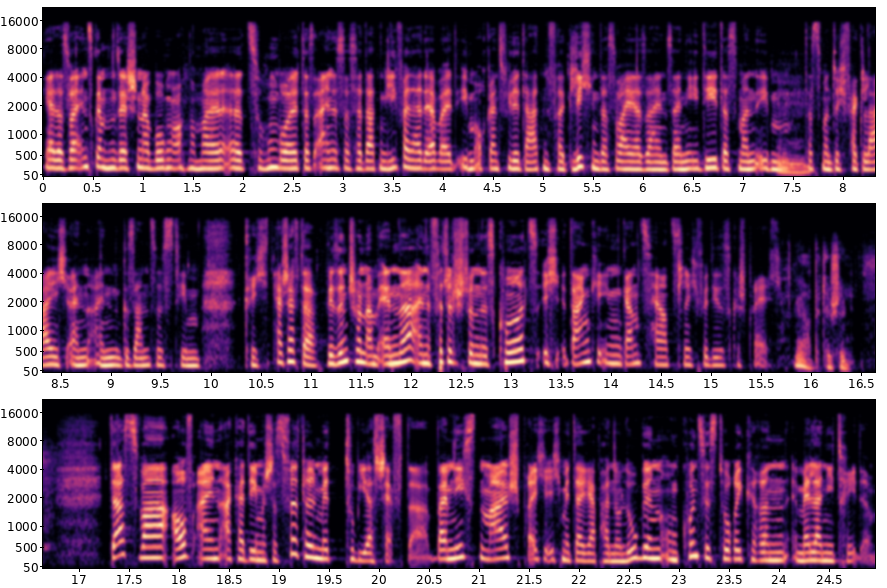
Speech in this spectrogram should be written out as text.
Ja, das war insgesamt ein sehr schöner Bogen auch nochmal äh, zu Humboldt. Das eine ist, dass er Daten geliefert hat, aber eben auch ganz viele Daten verglichen. Das war ja sein, seine Idee, dass man eben, mhm. dass man durch Vergleich ein, ein Gesamtsystem kriegt. Herr Schäfter, wir sind schon am Ende. Eine Viertelstunde ist kurz. Ich danke Ihnen ganz herzlich für dieses Gespräch. Ja, bitteschön. Das war auf ein akademisches Viertel mit Tobias Schäfter. Beim nächsten Mal spreche ich mit der Japanologin und Kunsthistorikerin Melanie Trede.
